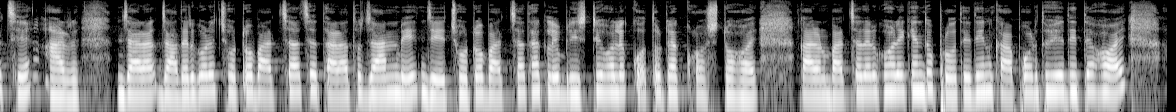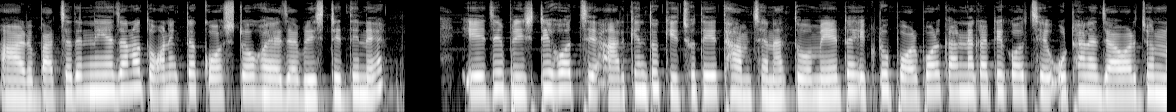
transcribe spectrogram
আছে, আর যারা, যাদের ঘরে ছোট বাচ্চা আছে, তারা তো জানবে যে ছোট বাচ্চা থাকলে বৃষ্টি হলে কতটা কষ্ট হয়। কারণ বাচ্চাদের ঘরে কিন্তু প্রতিদিন কাপড় ধুয়ে দিতে হয়, আর বাচ্চাদের নিয়ে জানো তো অনেকটা কষ্ট হয়ে যায় বৃষ্টির দিনে। এই যে বৃষ্টি হচ্ছে আর কিন্তু কিছুতেই থামছে না। তো মেয়েটা একটু পরপর কান্নাকাটি করছে উঠানে যাওয়ার জন্য।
